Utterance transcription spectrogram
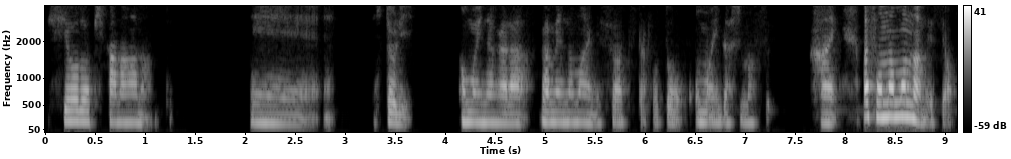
潮時かな、なんて、えー、一人思いながら画面の前に座ってたことを思い出します。はい。まあ、そんなもんなんですよ。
